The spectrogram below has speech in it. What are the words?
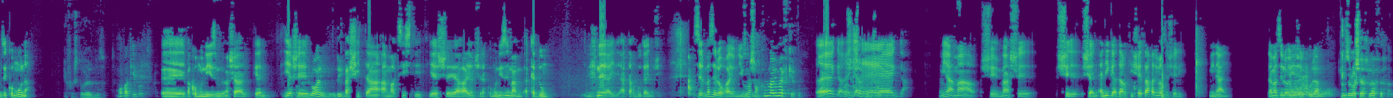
זה קומונה. איפה שאתה רואה את זה? כמו בקיבוץ. אה, בקומוניזם למשל, כן? יש, זה לא יהודי. בשיטה המרקסיסטית יש אה, הרעיון של הקומוניזם הקדום, לפני התרבות האנושית. זה, מה זה לא רעיון זה יהודי? מה שאנחנו קוראים לו היום הפקר. רגע, רגע, רגע. מי אמר שמה ש... ש... שאני גדרתי שטח, אני אומר זה שלי. מניין? למה זה לא יהיה של כולם? אם זה לא שייך לאף אחד,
